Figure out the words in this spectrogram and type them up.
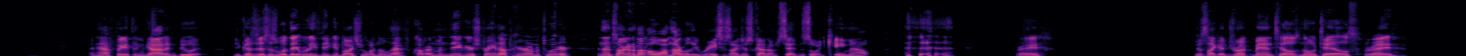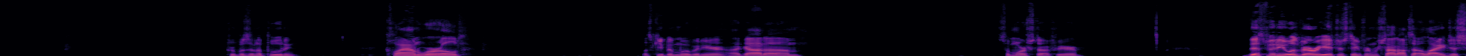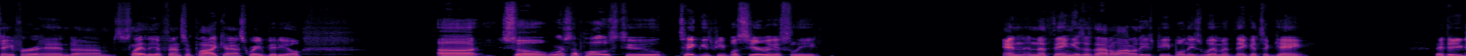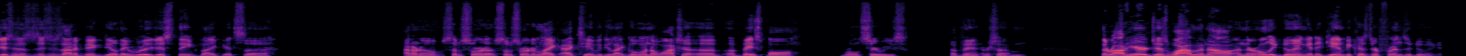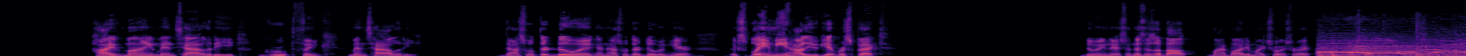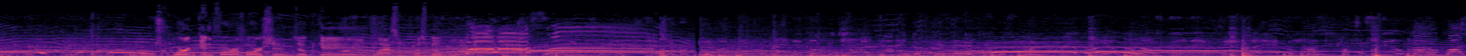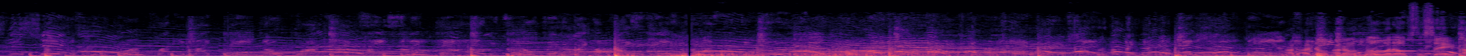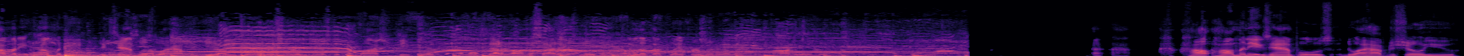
and have faith in God and do it. Because this is what they really think about you on the left. Call them a nigger straight up here on the Twitter. And then talking about, oh, I'm not really racist. I just got upset and so it came out. right? Just like a drunk man tells no tales, right? Proof was in the pudding. Clown world. Let's keep it moving here. I got um some more stuff here this video was very interesting from shout out to Elijah Schaffer and um, Slightly Offensive Podcast. Great video. Uh, so we're supposed to take these people seriously. And and the thing is, is that a lot of these people and these women think it's a game. They think this is this is not a big deal. They really just think like it's a, I don't know, some sort of some sort of like activity, like going to watch a, a, a baseball World Series event or something. They're out here just wilding out and they're only doing it again because their friends are doing it. Hive mind mentality, groupthink mentality. That's what they're doing, and that's what they're doing here. Explain me how do you get respect doing this? And this is about my body, my choice, right? Twerking for abortions. Okay, classy. Let's go. I, I don't I don't know what else to say. How many how many examples do I have to give you to illustrate just the debauched people that are on the side of this movie? I'm gonna let that play for a minute. I'm gonna talk a little bit. Uh, how how many examples do I have to show you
